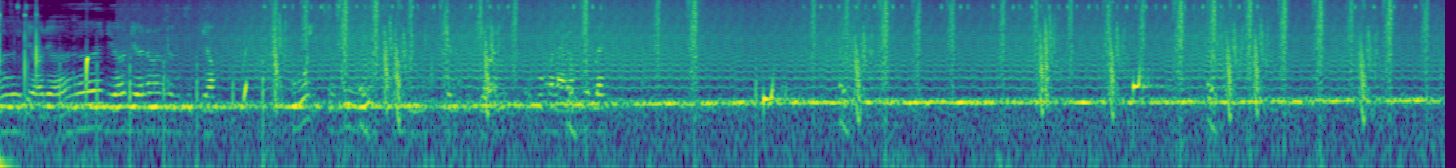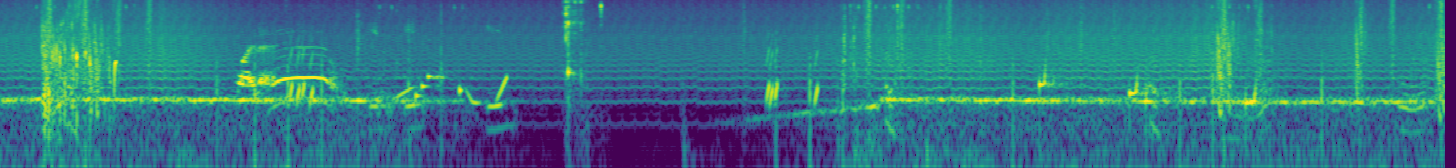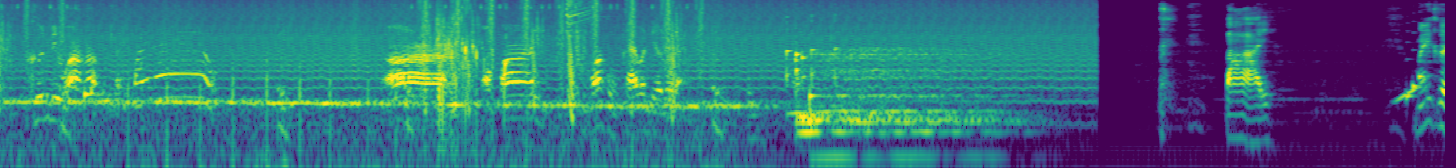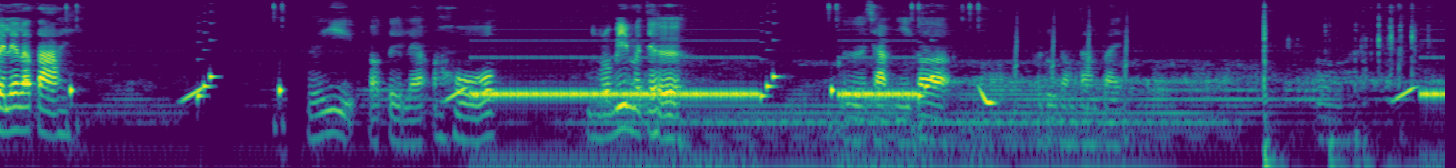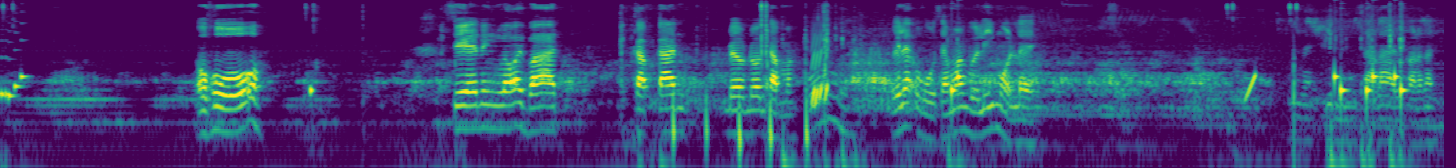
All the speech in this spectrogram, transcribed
เฮ้ย เดี๋ยวเดี๋ยวเฮ้ย เดี๋ยวเดี๋ยวนะมันเป็นสีเขียวอุ้ย ไม่เคยเล่นแล้วตาย เฮ้ย เราตื่นแล้ว โอ้โหยิงโรบินมาเจอ เออ ฉากนี้ก็ก็ดูตามตามๆไป โอ้โห เสียหนึ่งร้อยบาท กับการเดินโดนกลับมา เฮ้ยแล้ว โอ้โห แซลมอนเบอร์รี่หมดเลยกินสาหร่ายไปก่อนแล้วกัน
